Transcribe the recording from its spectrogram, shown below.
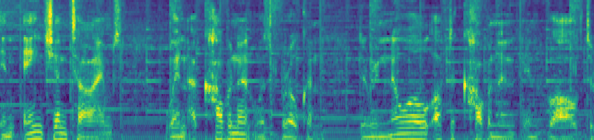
In ancient times, when a covenant was broken, the renewal of the covenant involved the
